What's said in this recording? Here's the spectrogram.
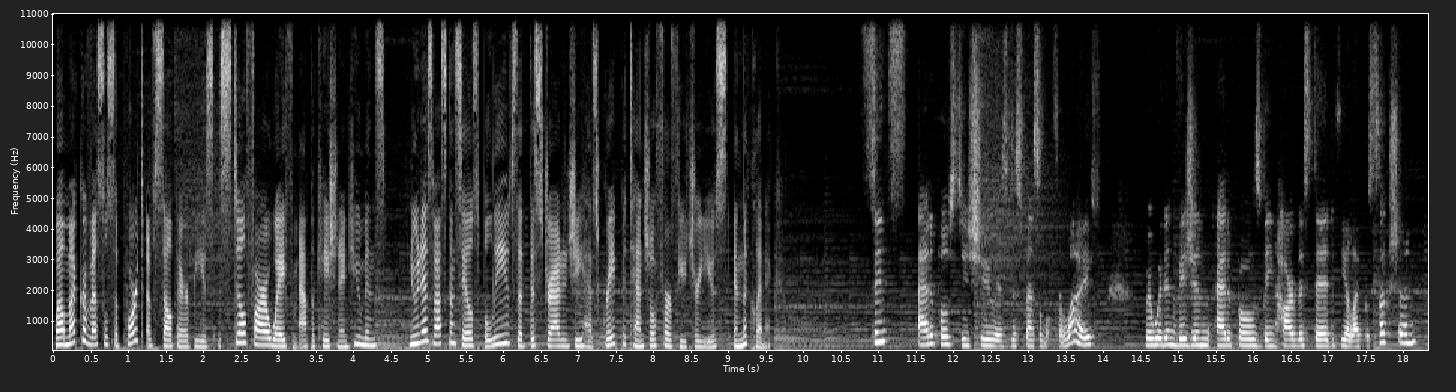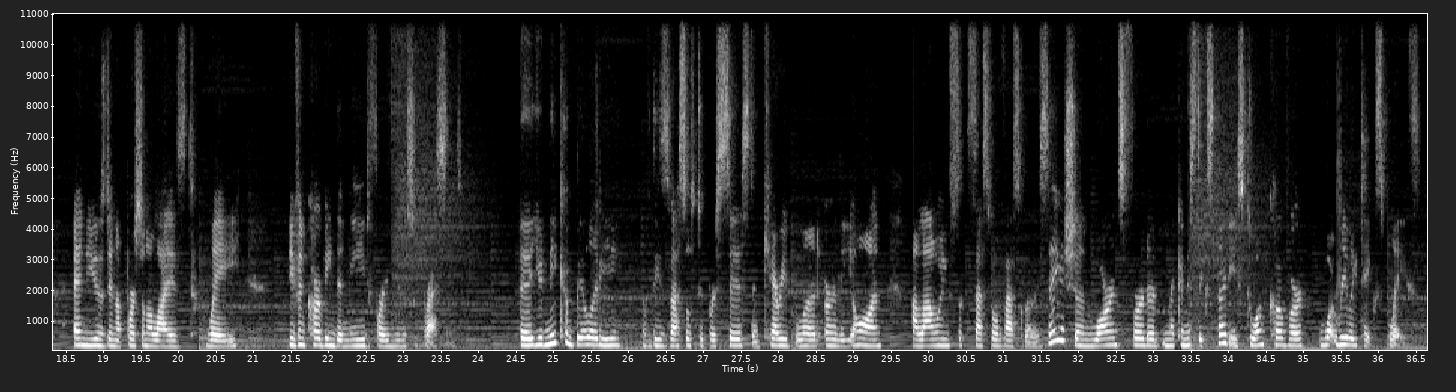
While microvessel support of cell therapies is still far away from application in humans, Nunes Vasconcelos believes that this strategy has great potential for future use in the clinic. Since adipose tissue is dispensable for life, we would envision adipose being harvested via liposuction and used in a personalized way, even curbing the need for immunosuppressants. The unique ability of these vessels to persist and carry blood early on, allowing successful vascularization, warrants further mechanistic studies to uncover what really takes place.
